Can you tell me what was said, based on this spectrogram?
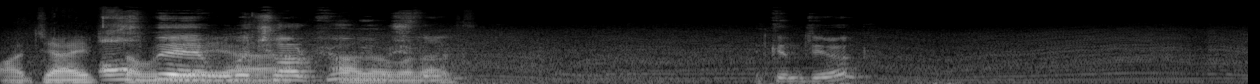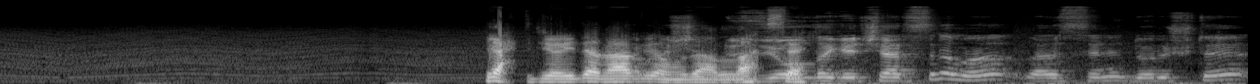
Acayip Ah savuruyor be ya. buna çarpıyor muymuş arabalar. lan? Sıkıntı yok. Ya Joy'da ne yapıyor bu da Kardeşim, Allah düz sen. yolda geçersin ama ben seni dönüşte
